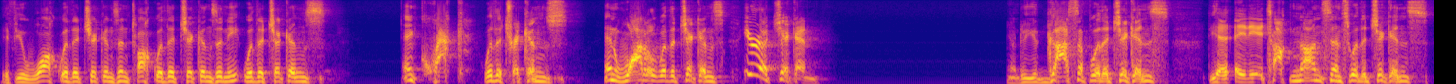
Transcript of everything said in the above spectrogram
If you walk with the chickens and talk with the chickens and eat with the chickens and quack with the chickens and waddle with the chickens, you're a chicken. You know, do you gossip with the chickens? Do you, eh, do you talk nonsense with the chickens?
